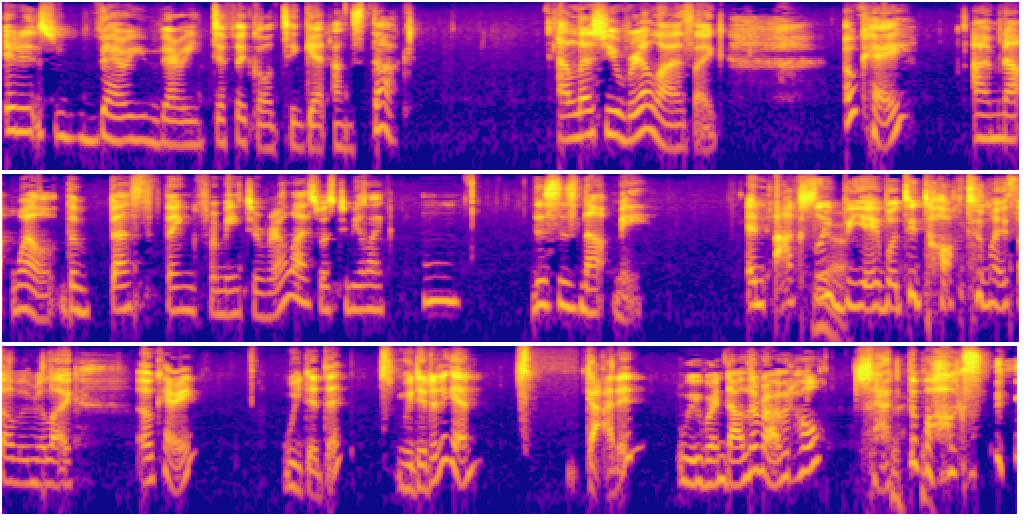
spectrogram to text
It is very, very difficult to get unstuck unless you realize, like, okay, I'm not well. The best thing for me to realize was to be like, mm, this is not me. And actually Yeah. be able to talk to myself and be like, okay, we did it. We did it again. Got it. We went down the rabbit hole. Check the box.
